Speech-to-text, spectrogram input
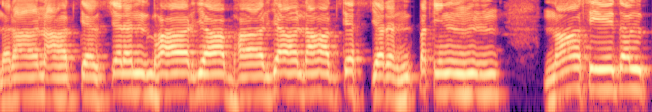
नरानात्यश्चरन भार्या भार्या नात्यश्चरन पतिन। नासीदल्प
